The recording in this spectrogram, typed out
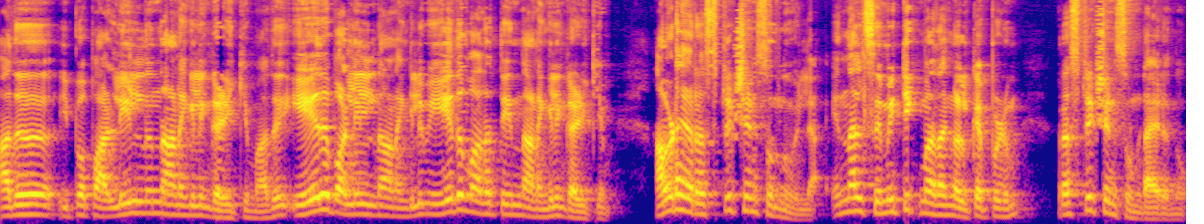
അത് ഇപ്പോൾ പള്ളിയിൽ നിന്നാണെങ്കിലും കഴിക്കും. അത് ഏത് പള്ളിയിൽ നിന്നാണെങ്കിലും ഏത് മതത്തിൽ നിന്നാണെങ്കിലും കഴിക്കും. അവിടെ റെസ്ട്രിക്ഷൻസ് ഒന്നുമില്ല. എന്നാൽ സെമിറ്റിക് മതങ്ങൾക്ക് എപ്പോഴും റെസ്ട്രിക്ഷൻസ് ഉണ്ടായിരുന്നു.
